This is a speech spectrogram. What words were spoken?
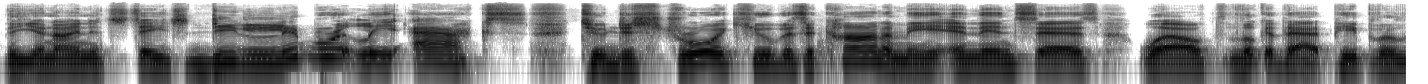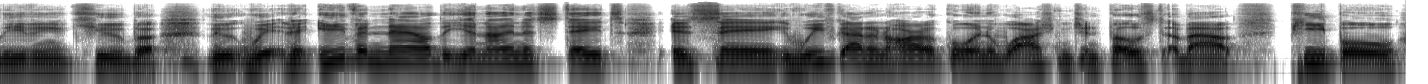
the United States deliberately acts to destroy Cuba's economy and then says, well, look at that. People are leaving Cuba. Even now, the United States is saying, saying we've got an article in the Washington Post about people,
